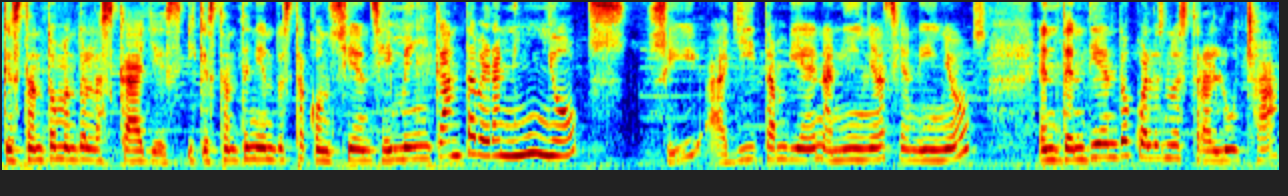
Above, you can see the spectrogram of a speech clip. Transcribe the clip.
que están tomando las calles y que están teniendo esta conciencia y me encanta ver a niños. Sí, allí también a niñas y a niños, entendiendo cuál es nuestra lucha,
